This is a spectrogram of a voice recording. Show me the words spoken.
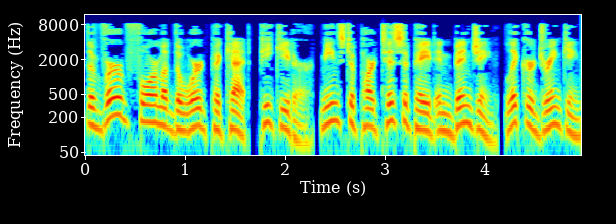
The verb form of the word piquete, piqueter, means to participate in binging, liquor drinking,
